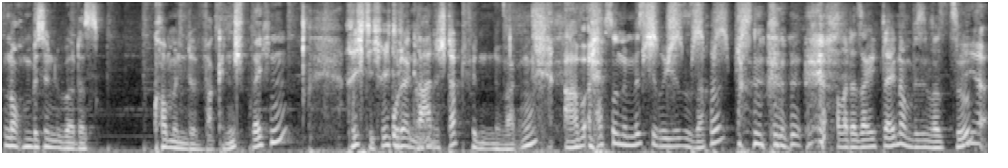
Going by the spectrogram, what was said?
noch ein bisschen über das kommende Wacken sprechen. Richtig, richtig. Oder genau. gerade stattfindende Wacken. Aber Auch so eine mysteriöse Sache. Aber da sage ich gleich noch ein bisschen was zu. Ja,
